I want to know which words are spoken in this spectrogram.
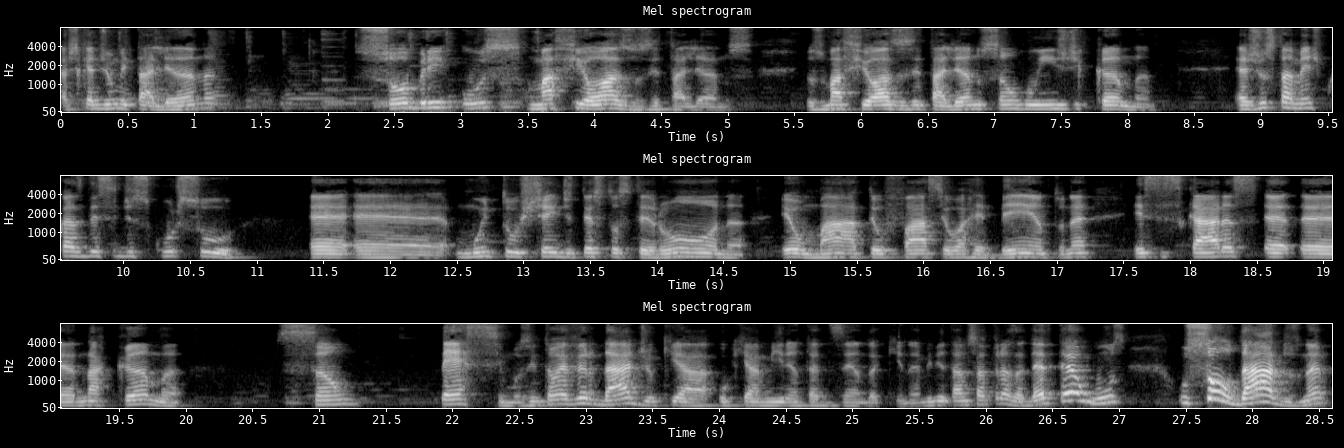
acho que é de uma italiana, sobre os mafiosos italianos. Os mafiosos italianos são ruins de cama. É justamente por causa desse discurso é, é, muito cheio de testosterona, eu mato, eu faço, eu arrebento, né? Esses caras é, é, na cama são péssimos. Então é verdade o que a, o que a Miriam está dizendo aqui, né? Militar não sabe transar. Deve ter alguns. Os soldados, né?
